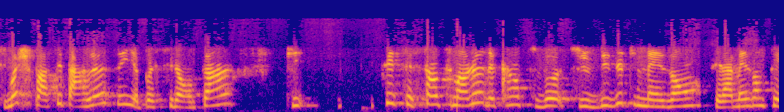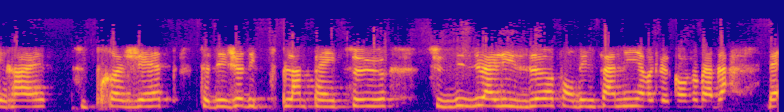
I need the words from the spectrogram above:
Puis moi je suis passée par là, tu sais, il y a pas si longtemps. Puis tu sais, ce sentiment-là de quand tu vas, tu visites une maison, c'est la maison de tes rêves, tu te projettes, tu as déjà des petits plans de peinture, tu visualises là, fonder une famille avec le conjoint, blabla. Ben,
